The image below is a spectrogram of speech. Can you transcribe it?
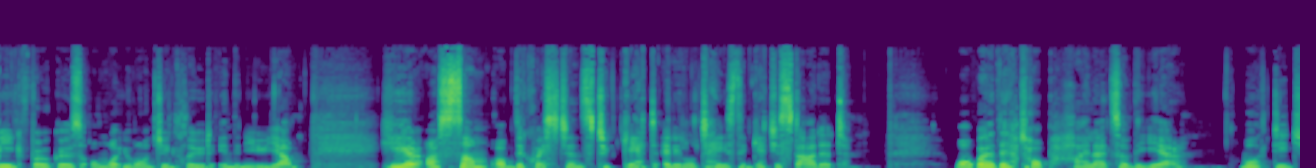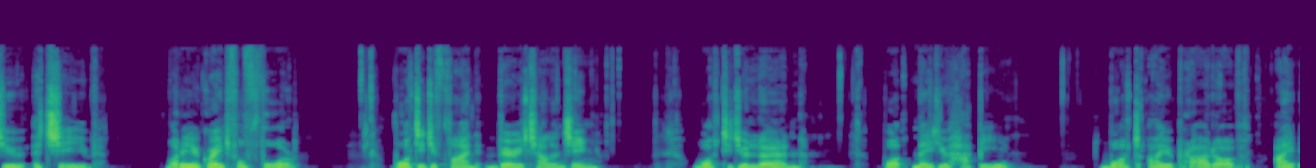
big focus on what you want to include in the new year. Here are some of the questions to get a little taste and get you started. What were the top highlights of the year? What did you achieve? What are you grateful for? What did you find very challenging? What did you learn? What made you happy? What are you proud of? I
